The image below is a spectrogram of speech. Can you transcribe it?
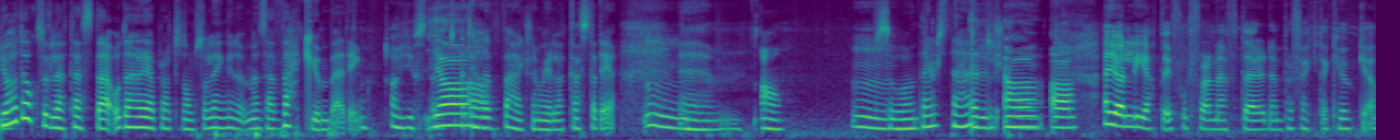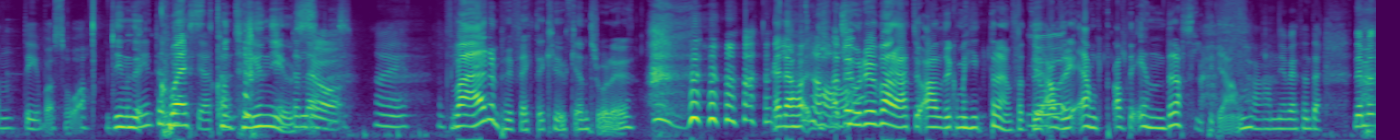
Jag hade också velat testa, och det här har jag pratat om så länge nu, men så här vacuum bedding. ja, just det. Ja. Att jag hade verkligen velat testa det. Ehm, ja. Så there's that. Eller, ja, ja. Ja, Jag letar ju fortfarande efter den perfekta kuken. Det är bara så. Är Din quest continues. Inte lätt. Ja. Nej. Vad är den perfekta kuken tror du? Eller har, Ja. tror du bara att du aldrig kommer hitta den för att Ja. aldrig, allt- alltid ändras lite grann? Fan, jag vet inte. Nej, men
